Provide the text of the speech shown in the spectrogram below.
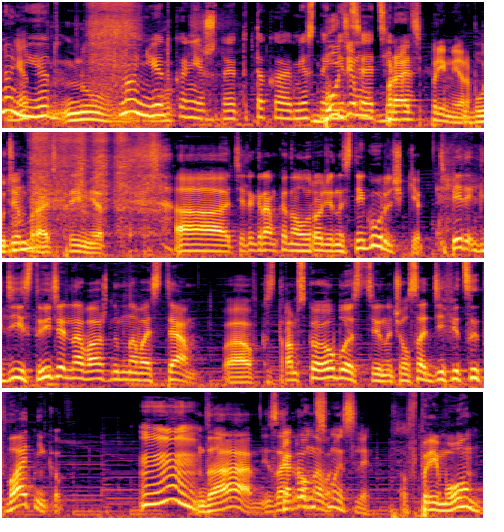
Ну нет. Ну, Ну нет, конечно, это такая местная Будем инициатива. брать пример. Будем брать пример. А, Телеграм-канал Родина Снегурочки. Теперь к действительно важным новостям. А, В Костромской области начался дефицит ватников. Да, В из-за каком огромного... смысле? В прямом.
